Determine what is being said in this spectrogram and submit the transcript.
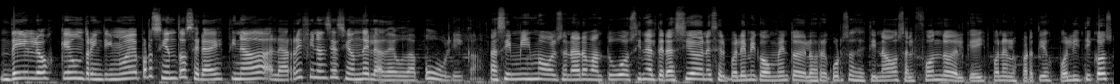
de los que un 39% será destinado a la refinanciación de la deuda pública. Asimismo, Bolsonaro mantuvo sin alteraciones el polémico aumento de los recursos destinados al fondo del que disponen los partidos políticos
